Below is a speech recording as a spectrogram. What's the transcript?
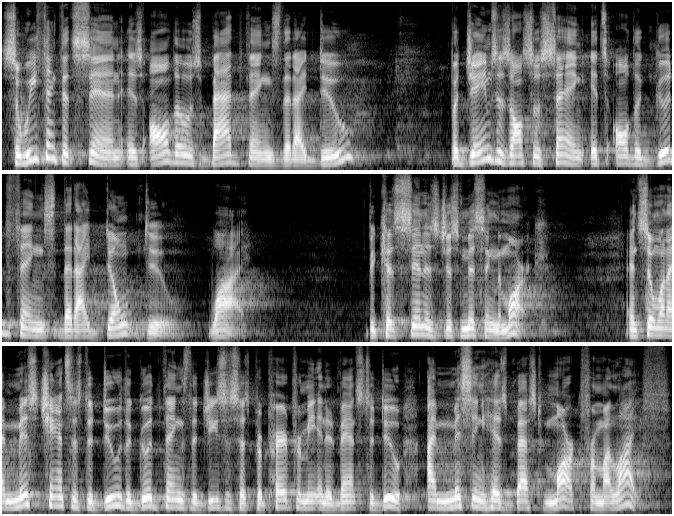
So we think that sin is all those bad things that I do, but James is also saying it's all the good things that I don't do. Why? Because sin is just missing the mark. And so when I miss chances to do the good things that Jesus has prepared for me in advance to do, I'm missing his best mark for my life.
